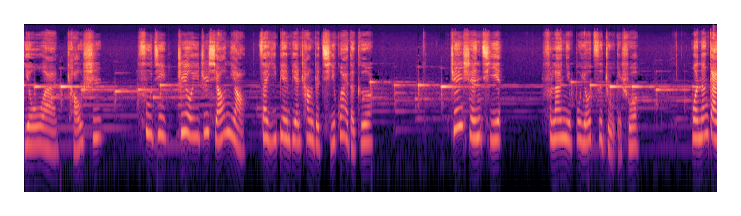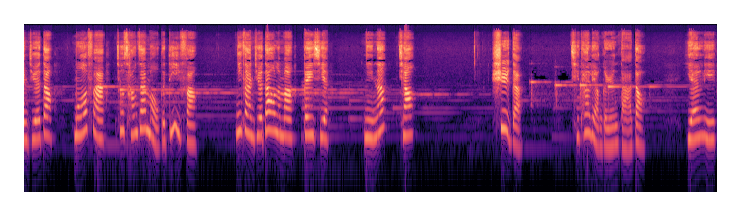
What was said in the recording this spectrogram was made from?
幽暗潮湿，附近只有一只小鸟在一遍遍唱着奇怪的歌。真神奇！弗兰妮不由自主地说：“我能感觉到魔法就藏在某个地方。”你感觉到了吗，贝西？你呢，乔？是的，其他两个人答道，眼里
